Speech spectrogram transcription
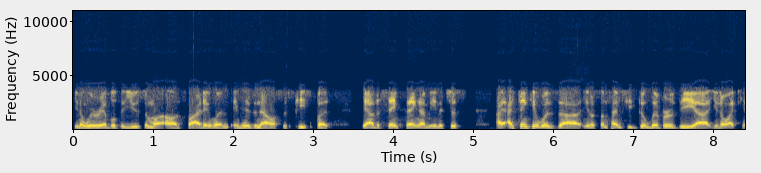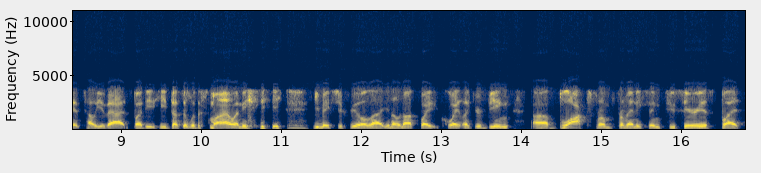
you know, we were able to use them on, on Friday when in his analysis piece. But yeah, the same thing. I mean, it's just I, I think it was, uh, you know, sometimes he deliver the, uh, you know, I can't tell you that, but he, he does it with a smile, and he he makes you feel, uh, you know, not quite quite like you're being uh, blocked from from anything too serious. But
